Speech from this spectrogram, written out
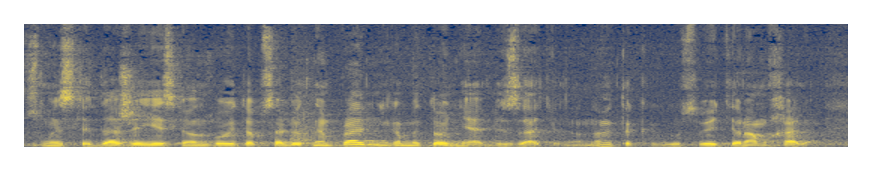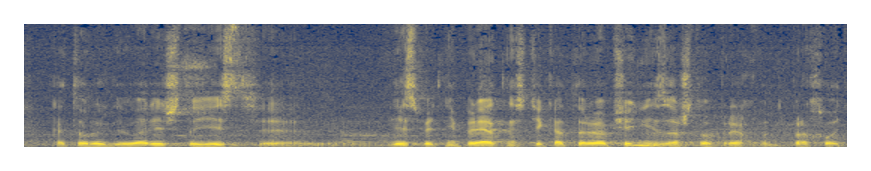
В смысле, даже если он будет абсолютным праведником, и то не обязательно. Но это как бы в свете Рамхаля, который говорит, что есть, э, есть ведь неприятности, которые вообще ни за что проходят.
